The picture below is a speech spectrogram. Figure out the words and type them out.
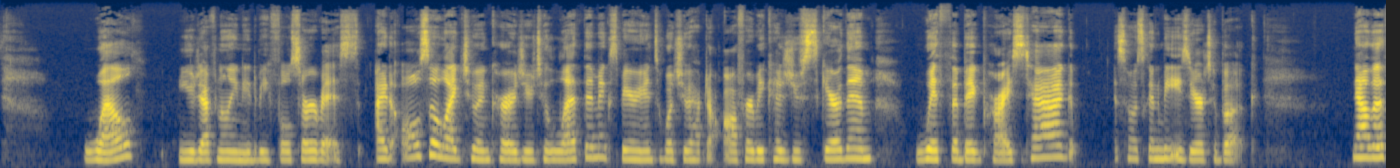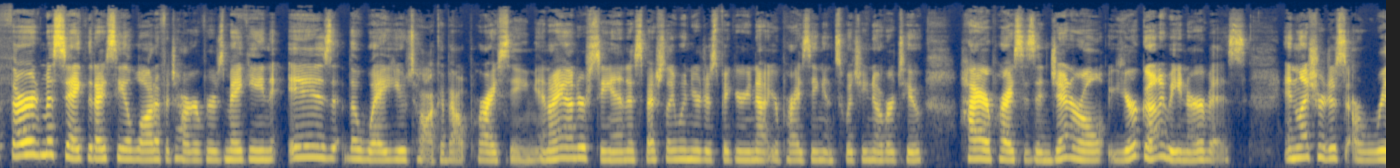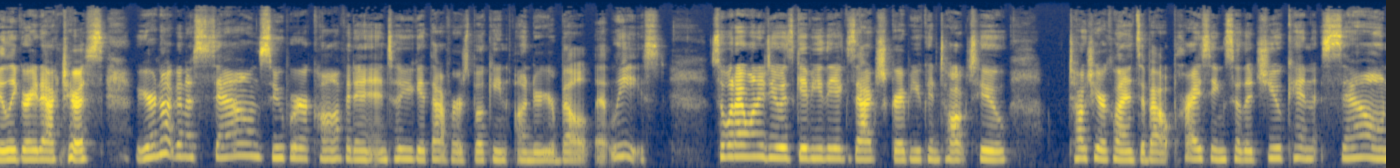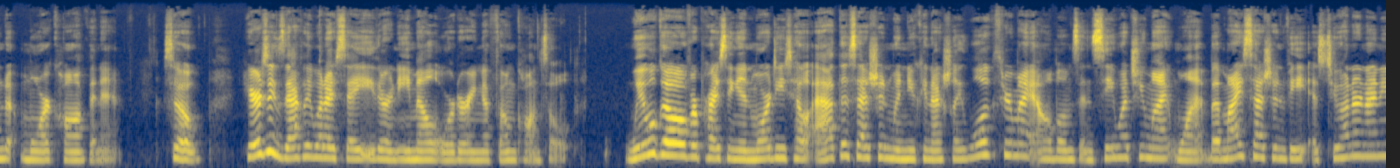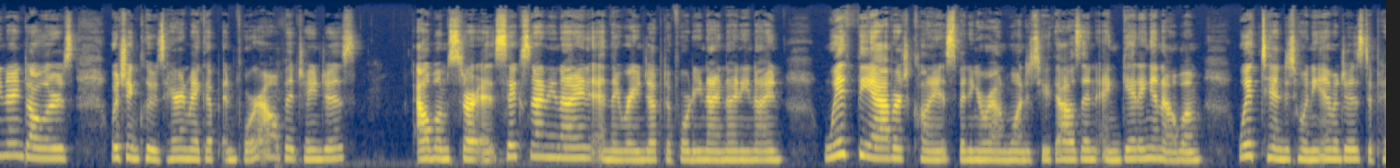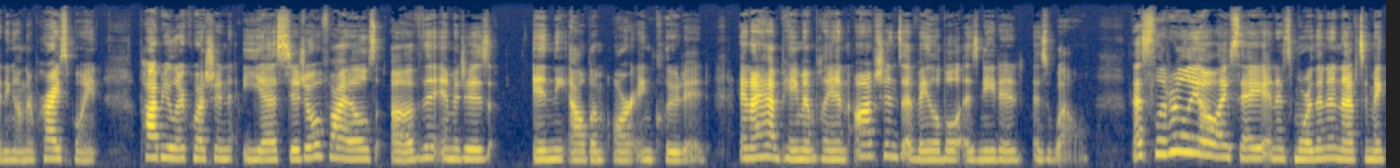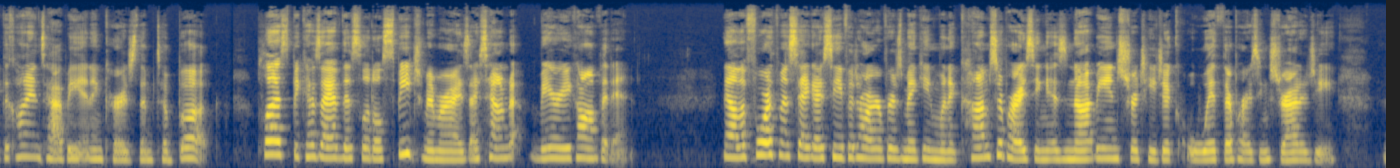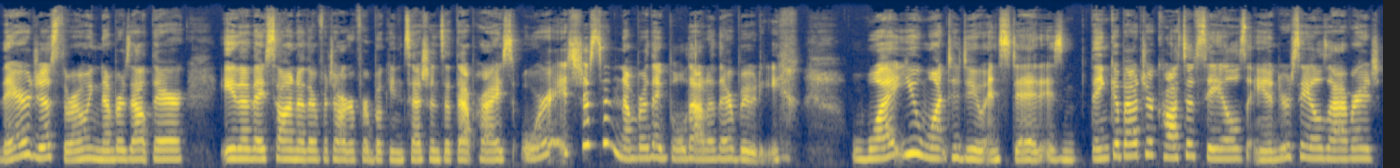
well, you definitely need to be full service. I'd also like to encourage you to let them experience what you have to offer because you scare them with the big price tag, so it's going to be easier to book. Now, the third mistake that I see a lot of photographers making is the way you talk about pricing. And I understand, especially when you're just figuring out your pricing and switching over to higher prices in general, you're going to be nervous. Unless you're just a really great actress, you're not going to sound super confident until you get that first booking under your belt, at least. So, what I want to do is give you the exact script you can talk to talk to your clients about pricing so that you can sound more confident. So, here's exactly what I say either in email or during a phone consult. We will go over pricing in more detail at the session when you can actually look through my albums and see what you might want. But my session fee is $299, which includes hair and makeup and four outfit changes. Albums start at $6.99 and they range up to $49.99 with the average client spending around 1 to 2000 and getting an album with 10 to 20 images depending on their price point. Popular question, yes, digital files of the images in the album are included. And I have payment plan options available as needed as well. That's literally all I say, and it's more than enough to make the clients happy and encourage them to book. Plus, because I have this little speech memorized, I sound very confident. Now, the fourth mistake I see photographers making when it comes to pricing is not being strategic with their pricing strategy. They're just throwing numbers out there. Either they saw another photographer booking sessions at that price, or it's just a number they pulled out of their booty. What you want to do instead is think about your cost of sales and your sales average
